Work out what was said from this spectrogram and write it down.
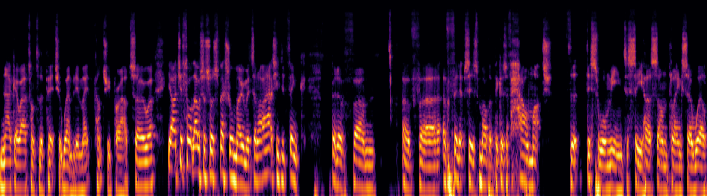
Now go out onto the pitch at Wembley and make the country proud." So uh, yeah, I just thought that was a sort of special moment, and I actually did think a bit of. Um, of uh, of Phillips's mother because of how much that this will mean to see her son playing so well,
